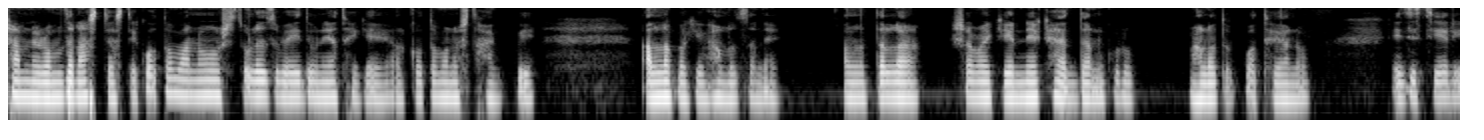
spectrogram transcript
সামনে রমজান আস্তে আস্তে কত মানুষ চলে যাবে এই দুনিয়া থেকে আর কত মানুষ থাকবে। আল্লাহ পাখি ভালো জানে। আল্লাহ তাল্লাহ সবাইকে নেক হায়াত দান করুক। ভালো তো পথে আনুক। এই যে চেয়ারে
